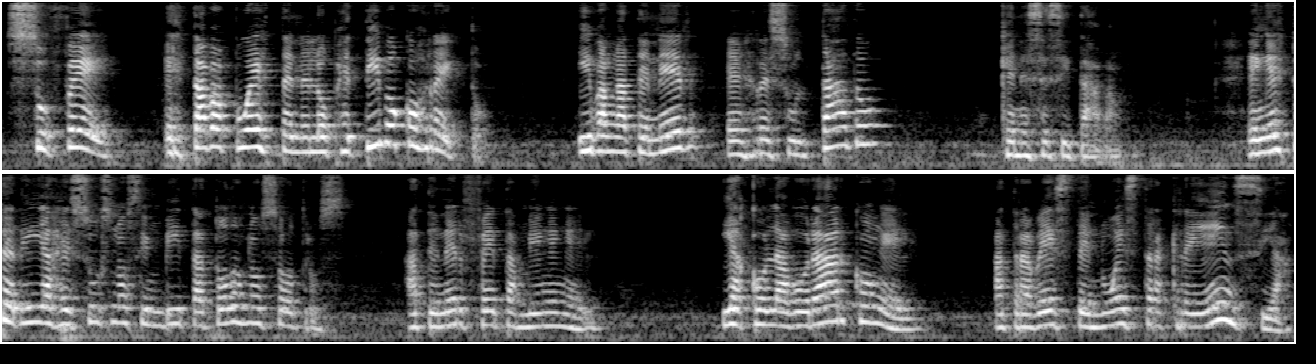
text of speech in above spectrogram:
su fe estaba puesta en el objetivo correcto, iban a tener el resultado que necesitaban. En este día Jesús nos invita a todos nosotros a tener fe también en Él y a colaborar con Él a través de nuestra creencia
